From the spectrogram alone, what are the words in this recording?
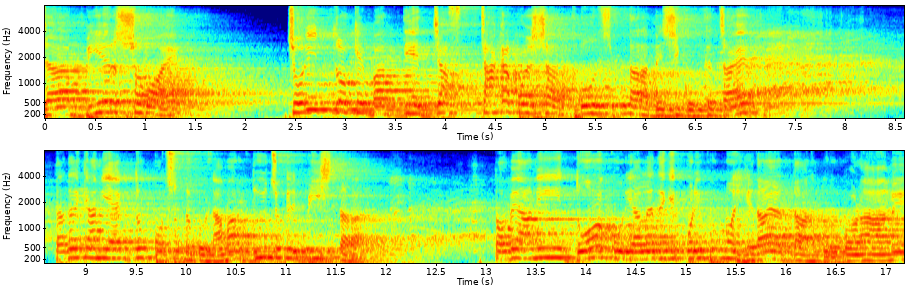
যারা বিয়ের সময় চরিত্রকে বাদ দিয়ে জাস্ট টাকা পয়সার খোঁজ তারা বেশি করতে চায়। তাদেরকে আমি একদম পছন্দ করি না। আমার দুই চোখের বিষ তারা। তবে আমি দোয়া করি, আল্লাহ থেকে পরিপূর্ণ হেদায়াত দান করো পড়া আমি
